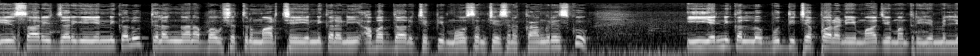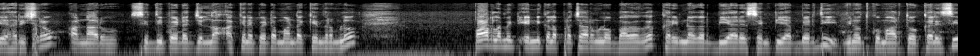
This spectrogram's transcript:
ఈసారి జరిగే ఎన్నికలు తెలంగాణ భవిష్యత్తును మార్చే ఎన్నికలని అబద్ధాలు చెప్పి మోసం చేసిన కాంగ్రెస్కు ఈ ఎన్నికల్లో బుద్ధి చెప్పాలని మాజీ మంత్రి ఎమ్మెల్యే హరీష్ రావు అన్నారు. సిద్దిపేట జిల్లా అక్కినపేట మండల కేంద్రంలో పార్లమెంట్ ఎన్నికల ప్రచారంలో భాగంగా కరీంనగర్ బీఆర్ఎస్ ఎంపీ అభ్యర్థి వినోద్ కుమార్తో కలిసి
